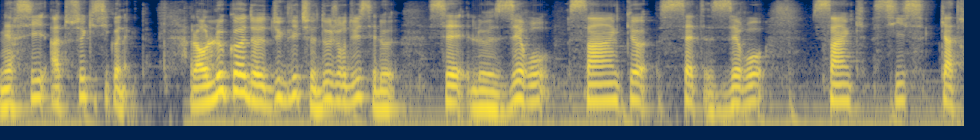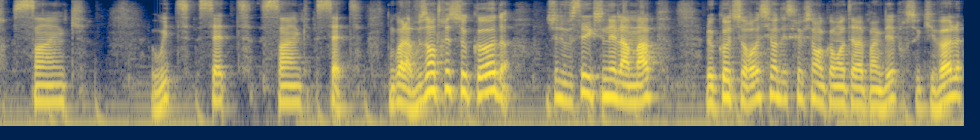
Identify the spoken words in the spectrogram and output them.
Merci à tous ceux qui s'y connectent. Alors le code du glitch d'aujourd'hui c'est le c'est le 05705645 8, 7, 5, 7. Donc voilà, vous entrez ce code, ensuite vous sélectionnez la map. Le code sera aussi en description en commentaire épinglé pour ceux qui veulent.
